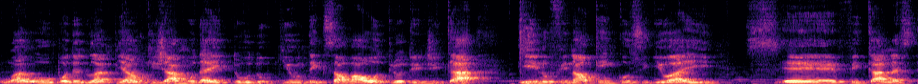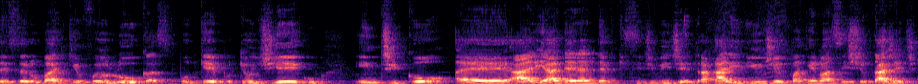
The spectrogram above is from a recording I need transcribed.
o, poder do Lampião, que já muda aí tudo. Que um tem que salvar outro e outro indicar. E no final, quem conseguiu aí é, ficar nesse terceiro banquinho foi o Lucas. Por quê? Porque o Diego indicou é, a Ariadne e a Ariadne teve que se dividir entre a Karine e o Diego, para quem não assistiu, tá gente?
